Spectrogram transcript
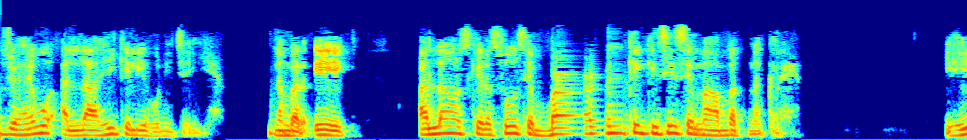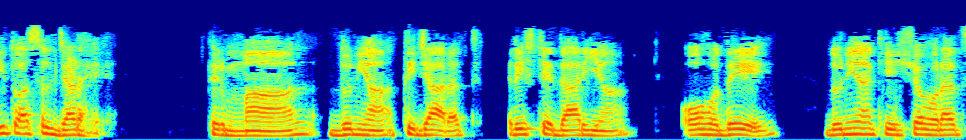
جو ہے وہ اللہ ہی کے لیے ہونی چاہیے۔ نمبر ایک، اللہ اور اس کے رسول سے بڑھ کے کسی سے محبت نہ کریں۔ یہی تو اصل جڑ ہے۔ پھر مال، دنیا، تجارت، رشتہ داریاں، عہدے، دنیا کی شہرت،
